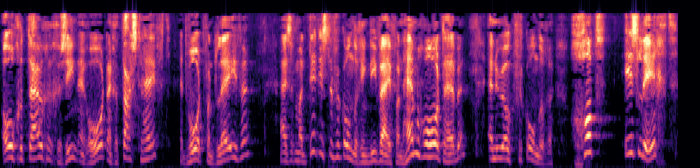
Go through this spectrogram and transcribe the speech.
ooggetuige gezien en gehoord en getast heeft. Het woord van het leven. Hij zegt, maar dit is de verkondiging die wij van hem gehoord hebben en nu ook verkondigen. God is licht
